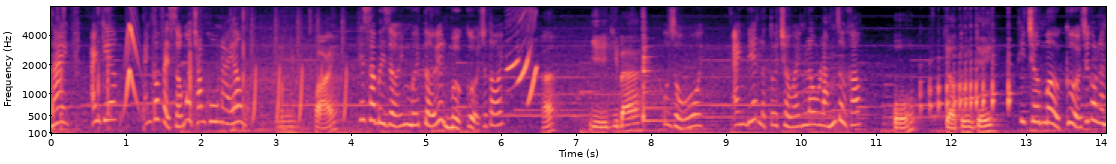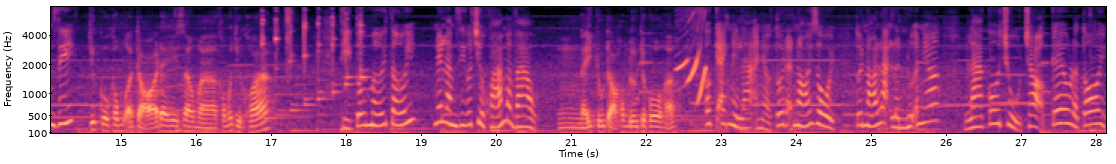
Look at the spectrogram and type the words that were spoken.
Này, anh kia, anh có phải sống ở trong khu này không? Ừ, phải Thế sao bây giờ anh mới tới để mở cửa cho tôi? Hả? Gì vậy chị ba? Ôi dồi ôi, anh biết là tôi chờ anh lâu lắm rồi không? Ủa, chờ tôi làm chi? Thì chờ mở cửa chứ còn làm gì? Chứ cô không ở trọ ở đây hay sao mà không có chìa khóa? Thì tôi mới tới, nên làm gì có chìa khóa mà vào. Ừ, nãy chủ trọ không đưa cho cô hả? Ơ cái anh này lạ nhở, tôi đã nói rồi. Tôi nói lại lần nữa nhá. Là cô chủ trọ kêu là tôi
